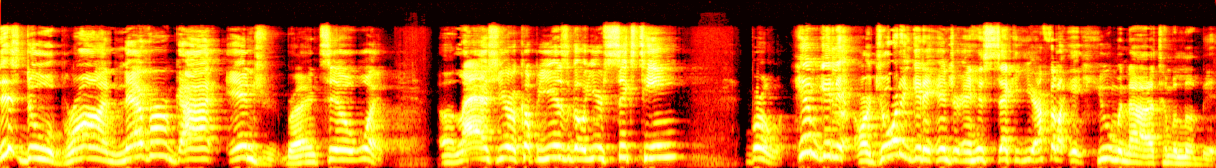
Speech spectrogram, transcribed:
This dude, Bron, never got injured, bro, until what? Uh, last year, a couple years ago, year 16. Bro, him getting, or Jordan getting injured in his second year, I feel like it humanized him a little bit.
